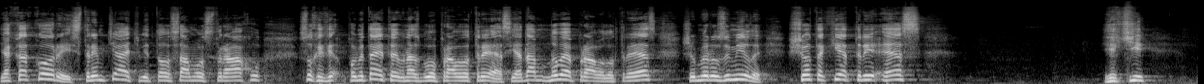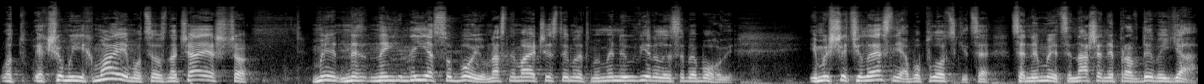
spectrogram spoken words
Яка користь, тремтять від того самого страху. Слухайте, пам'ятаєте, у нас було правило 3С. Я дам нове правило 3С, щоб ми розуміли, що таке 3С, які, от якщо ми їх маємо, це означає, що ми не, не, не є собою, в нас немає чистої молитви, ми не увірили себе Богові. І ми ще тілесні або плотські. Це, це не ми, це наше неправдиве я,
